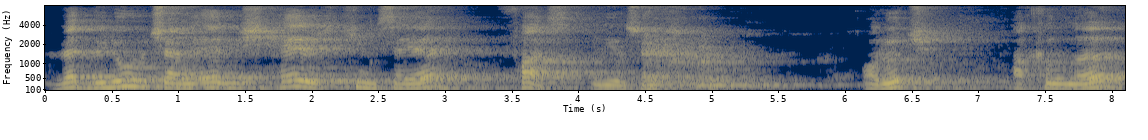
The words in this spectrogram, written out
ve bülû çağına ermiş her kimseye farz biliyorsunuz. Oruç akıllı,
